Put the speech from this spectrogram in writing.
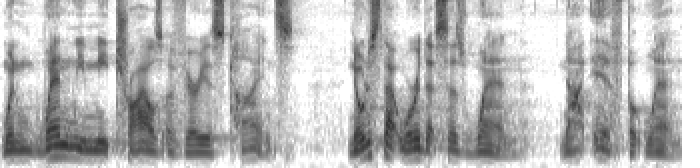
when, when we meet trials of various kinds. Notice that word that says when, not if, but when.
